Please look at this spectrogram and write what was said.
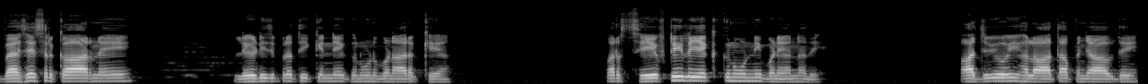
ਵੈਸੇ ਸਰਕਾਰ ਨੇ ਲੇਡੀਜ਼ ਪ੍ਰਤੀ ਕਿੰਨੇ ਕਾਨੂੰਨ ਬਣਾ ਰੱਖੇ ਆ? ਪਰ ਸੇਫਟੀ ਲਈ ਇੱਕ ਕਾਨੂੰਨ ਨਹੀਂ ਬਣਿਆ ਉਹਨਾਂ ਦੇ। ਅੱਜ ਵੀ ਉਹੀ ਹਾਲਾਤ ਆ ਪੰਜਾਬ ਦੇ,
